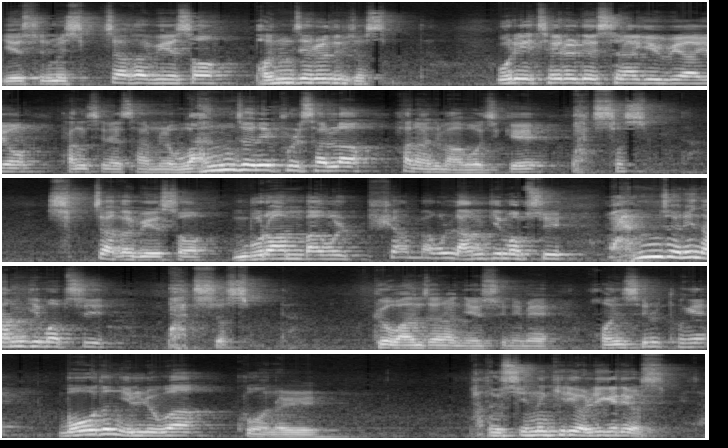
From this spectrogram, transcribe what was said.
예수님은 십자가 위에서 번제를 드리셨습니다. 우리의 죄를 대신하기 위하여 당신의 삶을 완전히 불살라 하나님 아버지께 바치셨습니다. 십자가 위에서 물 한 방울, 피 한 방울 남김없이 완전히 남김없이 바치셨습니다. 그 완전한 예수님의 헌신을 통해 모든 인류가 구원을 받을 수 있는 길이 열리게 되었습니다.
